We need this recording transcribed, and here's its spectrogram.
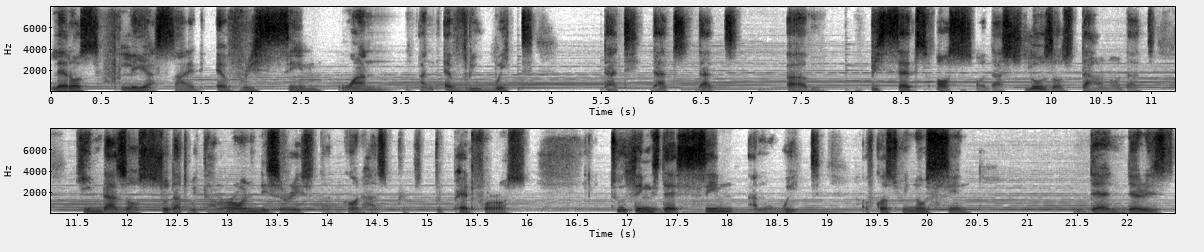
let us lay aside every sin, one and every weight that that that um, besets us or that slows us down or that hinders us so that we can run this race that God has pre- prepared for us. Two things there sin and weight. Of course, we know sin. Then there is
